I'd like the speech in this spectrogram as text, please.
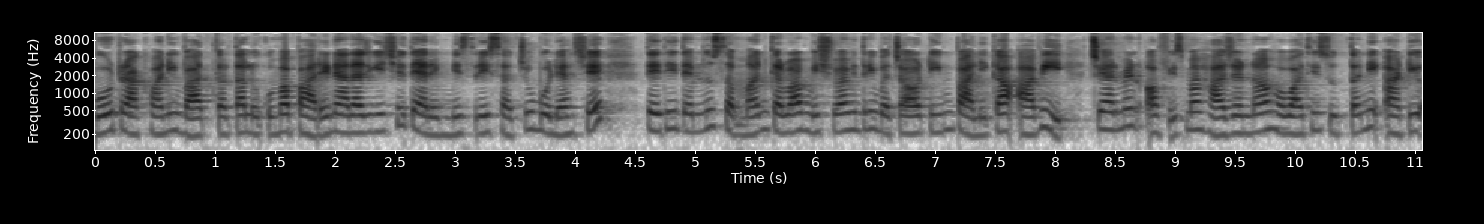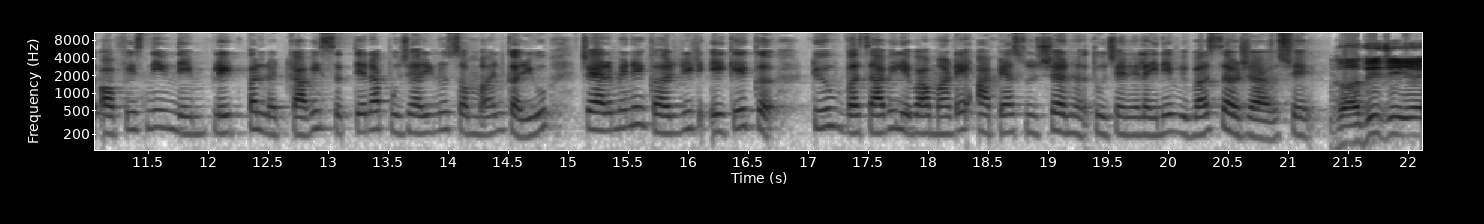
બોટ રાખવાની વાત કરતા લોકોમાં ભારે નારાજગી છે. ત્યારે મિસ્ત્રી સચુ બોલ્યા છે, તેથી તેમનું સન્માન કરવા વિશ્વામિત્રી બચાવ ટીમ પાલિકા આવી. ચેરમેન ઓફિસમાં હાજર ના હોવાથી સૂતરની આટી ઓફિસની નેમ પ્લેટ પર લટકાવી સત્યના પૂજારીનું સન્માન કર્યું. ચેરમેને ઘર દીઠ એક એક ટ્યુબ વસાવી લેવા માટે આપ્યા સૂચન હતું, જેને લઈને વિવાદ સર્જાયો છે. ગાંધીજીએ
